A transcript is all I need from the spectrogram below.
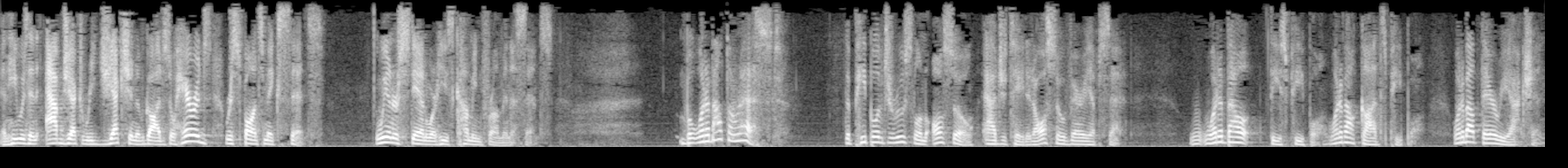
And he was an abject rejection of god. So herod's response makes sense. We understand where he's coming from in a sense. But what about the rest? The people of jerusalem also agitated also very upset. What about these people? What about god's people what about their reaction?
